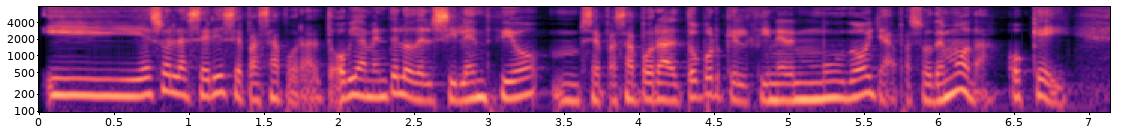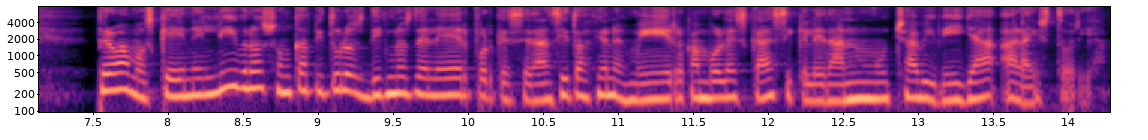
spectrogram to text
y eso en la serie se pasa por alto. Obviamente lo del silencio mm, se pasa por alto porque el cine mudo ya pasó de moda, ok. Pero vamos, que en el libro son capítulos dignos de leer porque se dan situaciones muy rocambolescas y que le dan mucha vidilla a la historia.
